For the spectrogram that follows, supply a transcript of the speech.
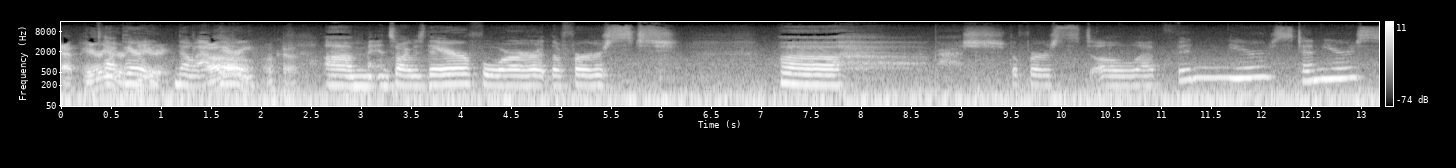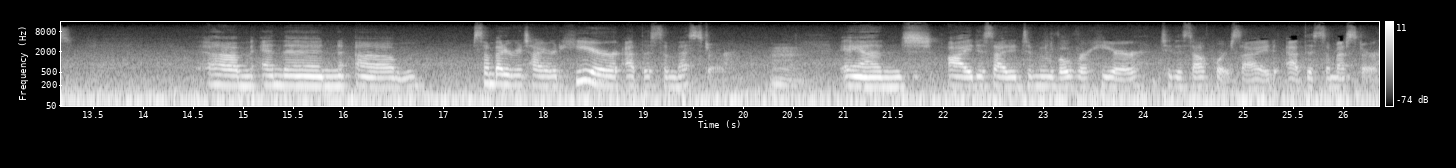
at Perry At or Perry. No, at oh, Perry. Okay. Um, and so I was there for the first, uh, gosh, the first 11 years, 10 years. Um, and then um, somebody retired here at the semester. Hmm. And I decided to move over here to the Southport side at the semester.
